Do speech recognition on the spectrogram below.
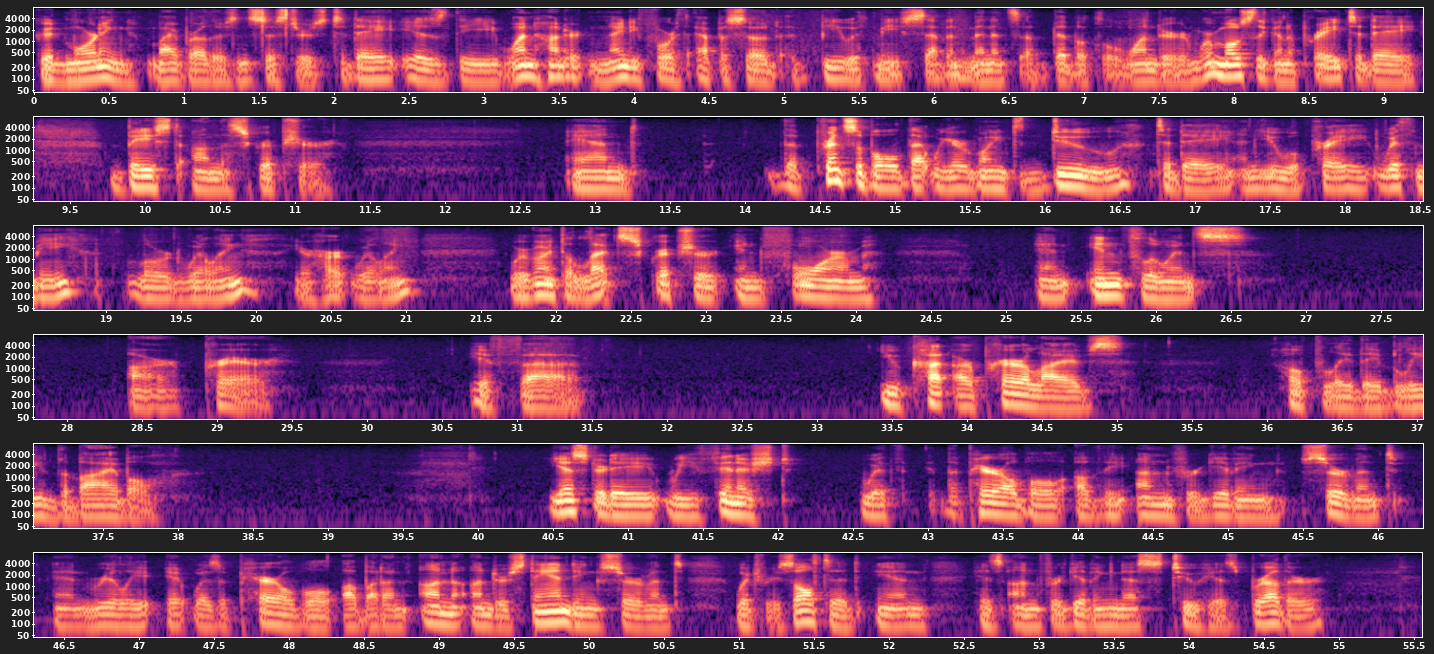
Good morning, my brothers and sisters. Today is the 194th episode of Be With Me Seven Minutes of Biblical Wonder, and we're mostly going to pray today based on the scripture. And the principle that we are going to do today, and you will pray with me, Lord willing, your heart willing, we're going to let scripture inform and influence our prayer if uh, you cut our prayer lives, hopefully they bleed the Bible. Yesterday we finished with the parable of the unforgiving servant, and really it was a parable about an ununderstanding servant, which resulted in his unforgivingness to his brother.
